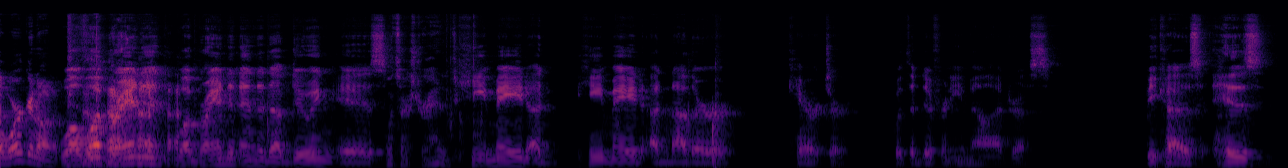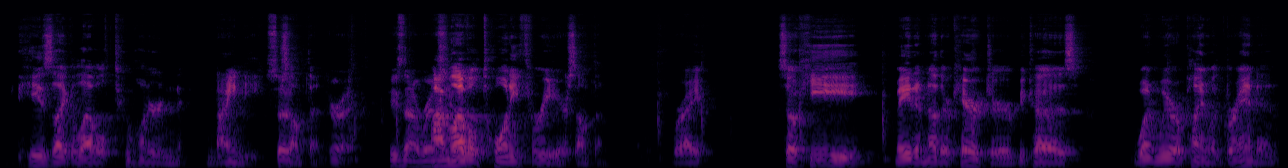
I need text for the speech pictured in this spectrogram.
uh, working on it. Well what Brandon what Brandon ended up doing is What's our strategy? he made a he made another character with a different email address because his he's like level 290 So- something Right. He's not risking. i'm level 23 or something right so he made another character because when we were playing with brandon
